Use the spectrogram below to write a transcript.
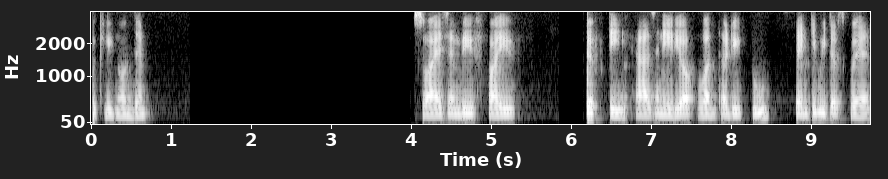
quickly note them. So ISMB 550 has an area of 132 centimeter square.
